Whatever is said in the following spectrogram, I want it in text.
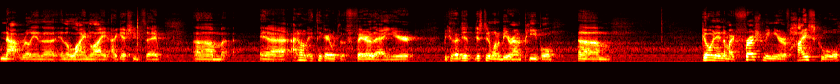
not really in the in the limelight, I guess you'd say. Um, and I don't even think I went to the fair that year because I just, just didn't want to be around people. Um, going into my freshman year of high school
